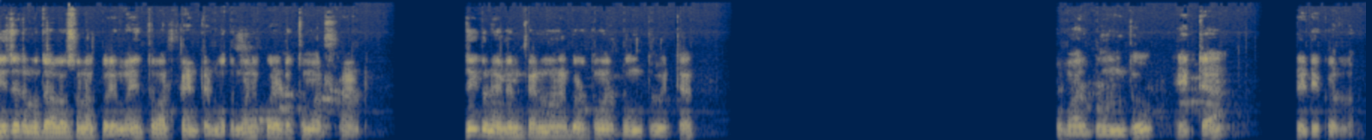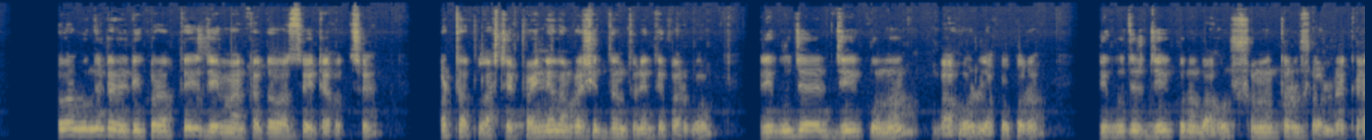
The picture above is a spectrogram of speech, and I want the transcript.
নিজের মধ্যে আলোচনা করে মানে তোমার ফ্রেন্ডের মতো, মনে করো এটা তোমার ফ্রেন্ড যে কোনো একজন ফ্রেন্ড মনে করো তোমার বন্ধু এটা। তোমার বন্ধু এটা রেডি করল। তোমার বন্ধু এটা রেডি করাতে যে মানটা দেওয়া আছে এটা হচ্ছে, অর্থাৎ লাস্টের ফাইনাল আমরা সিদ্ধান্ত নিতে পারব, ত্রিভুজের যে কোনো বাহুর লক্ষ্য করো। ত্রিভুজের যে কোনো বাহুর সমান্তরাল সরলরেখা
